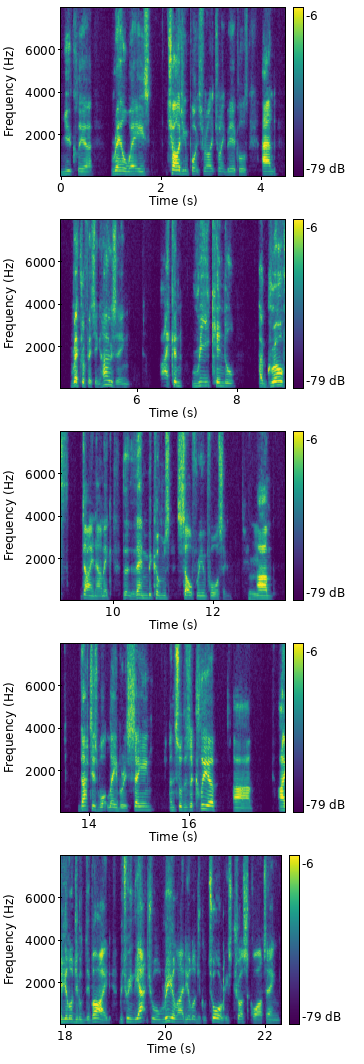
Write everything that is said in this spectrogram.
nuclear, railways, charging points for electronic vehicles, and retrofitting housing, I can rekindle a growth dynamic that then becomes self reinforcing. Mm. Um, that is what Labour is saying. And so there's a clear uh, ideological divide between the actual real ideological Tories, Truss, Kwarteng,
